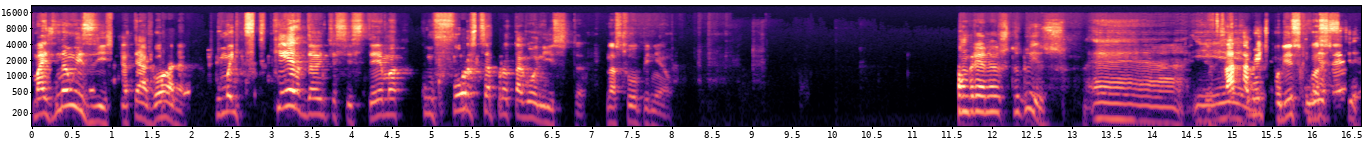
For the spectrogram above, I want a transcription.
mas não existe até agora uma esquerda antissistema com força protagonista, na sua opinião? Bom, Breno, eu estudo isso. É... E... Exatamente por isso que você esse...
